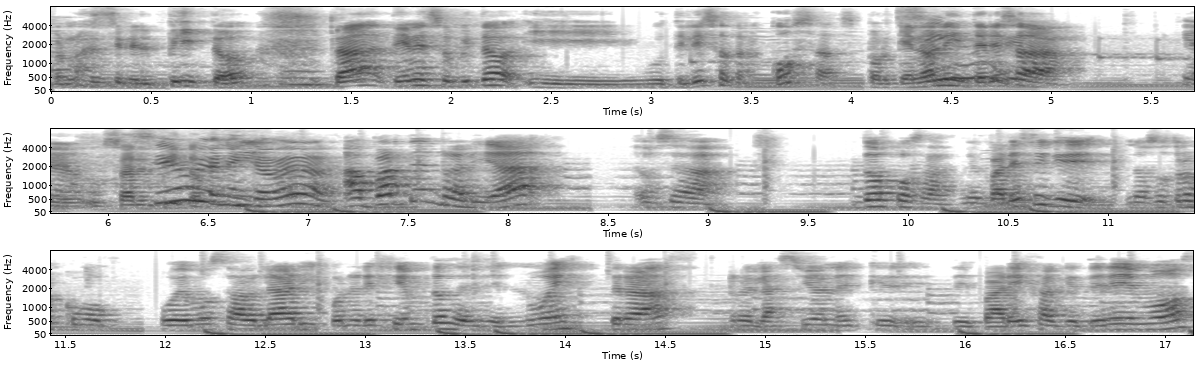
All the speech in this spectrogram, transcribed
por no Mm. decir el pito, ¿tá? tiene su pito y utiliza otras cosas, porque no Sí, le interesa eh, usar el Sí, pito. ni que ver. Aparte, en realidad, o sea, dos cosas. Me parece que nosotros como podemos hablar y poner ejemplos desde nuestras relaciones que, de pareja que tenemos,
